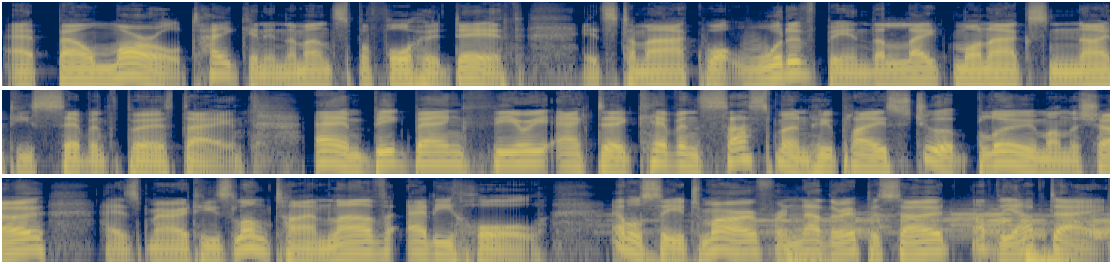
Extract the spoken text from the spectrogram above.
at Balmoral, taken in the months before her death. It's to mark what would have been the late monarch's 97th birthday. And Big Bang Theory actor Kevin Sussman, who plays Stuart Bloom on the show, has married his Longtime love, Addie Hall. And we'll see you tomorrow for another episode of The Update.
